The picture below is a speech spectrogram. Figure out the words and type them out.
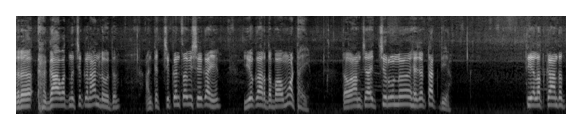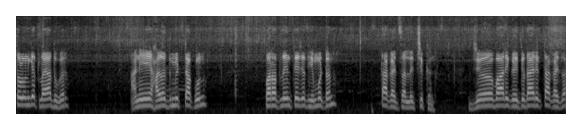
तर गावातनं चिकन आणलं होतं. आणि त्या चिकनचा विषय काय आहे? एक अर्धा भाव मोठा आहे. तेव्हा आमच्या आई चिरून ह्याच्यात टाकते तेलात कांदा तळून घेतला आहे अगोदर आणि हळद मीठ टाकून परातलं त्याच्यात हे मटण टाकायचं चाललंय चिकन. जे बारीक आहे ते डायरेक्ट टाकायचा.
